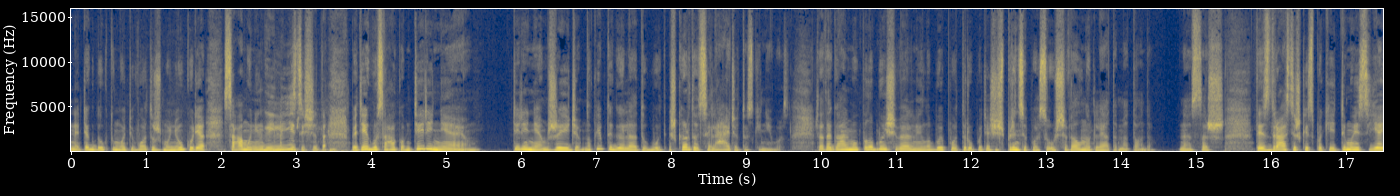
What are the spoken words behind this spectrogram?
ne tiek daug tų motivuotų žmonių, kurie sąmoningai lysi šitą. Bet jeigu sakom, tyrinėjom, tyrinėjom, žaidžiam, nu kaip tai galėtų būti, iš karto atsileidžia tos gynybos. Ir tada galima labai švelniai, labai po truputį, aš iš principo esu už švelnų ir lėtą metodą. Nes aš tais drastiškais pakeitimais jie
